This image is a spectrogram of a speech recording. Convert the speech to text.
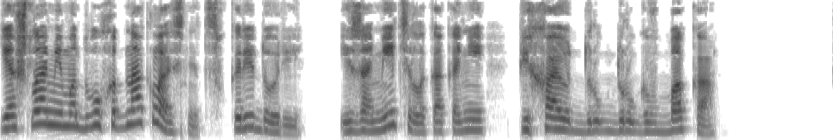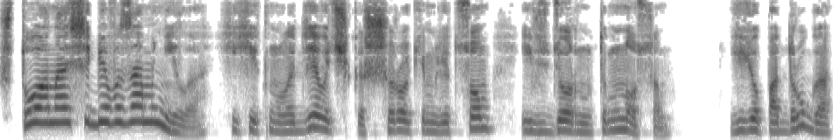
я шла мимо двух одноклассниц в коридоре и заметила, как они пихают друг друга в бока. «Что она о себе возомнила?» — хихикнула девочка с широким лицом и вздернутым носом. Ее подруга,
